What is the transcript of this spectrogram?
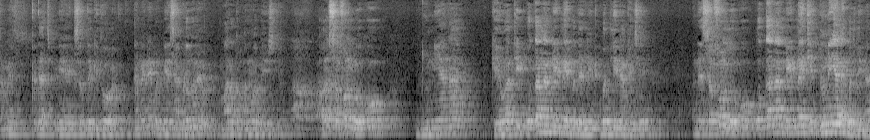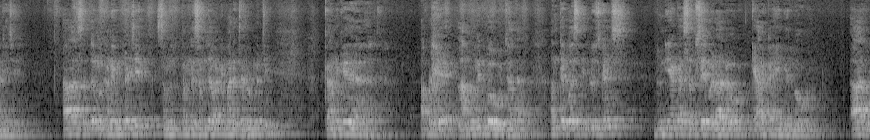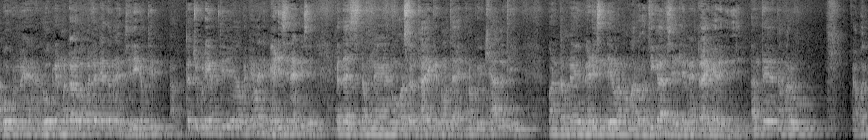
તમે કદાચ મેં એક શબ્દ કીધો હોય, તમે નહીં પણ મેં સાંભળ્યો ને મારા તો મનમાં બેસ્યો અસફળ લોકો દુનિયાના કહેવાથી પોતાના નિર્ણય બદલી બદલી નાખે છે અને સફળ લોકો પોતાના નિર્ણયથી દુનિયાને બદલી નાખે છે. આ શબ્દમાં ઘણી ઊંડાઈ છે. તમને સમજાવવાની મારે જરૂર નથી. કારણ કે આપણે લાંબુ નહીં, બહુ જ્યાદા અંતે બસ એટલું જ કહીશ, દુનિયા કા સબસે બડા રોગ ક્યાં કહેંગે લોગ? આ રોગને રોગને મટાડવા માટે મેં તમને જેરી ગમતી ટચુકડી એમથી આપણે કહેવાય ને મેડિસિન આપી છે. કદાચ તમને એનું અસર થાય કે ન થાય, એનો કોઈ ખ્યાલ નથી. પણ તમને મેડિસિન દેવાનો મારો અધિકાર છે, એટલે મેં ટ્રાય કરી દીધી છે. અંતે તમારું આભાર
